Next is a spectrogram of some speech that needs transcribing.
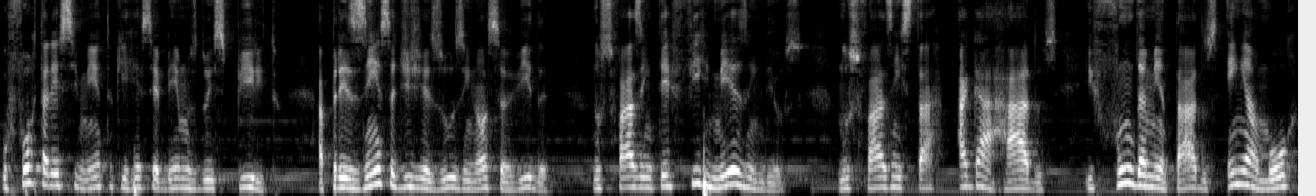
O fortalecimento que recebemos do Espírito, a presença de Jesus em nossa vida, nos fazem ter firmeza em Deus, nos fazem estar agarrados e fundamentados em amor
